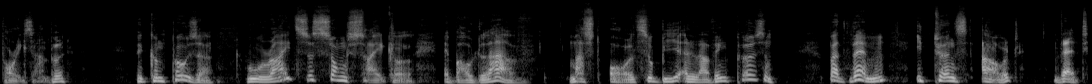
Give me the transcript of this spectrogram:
For example, the composer who writes a song cycle about love must also be a loving person. But then it turns out that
